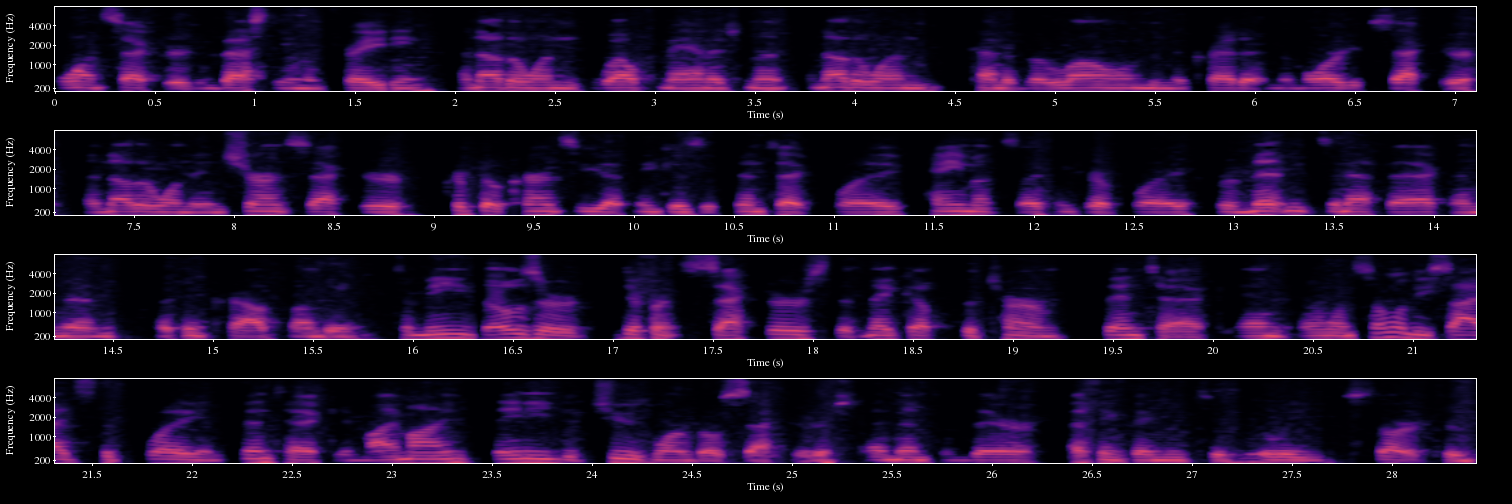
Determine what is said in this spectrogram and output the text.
one sector is investing and trading, another one wealth management, another one kind of the loan and the credit and the mortgage sector, another one the insurance sector, cryptocurrency I think is a fintech play, payments I think are a play, remittance and FX, and then I think crowdfunding. To me, those are different sectors that make up the term fintech. And, and when someone decides to play in fintech, in my mind, they need to choose one of those sectors. And then from there, I think they need to really start to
